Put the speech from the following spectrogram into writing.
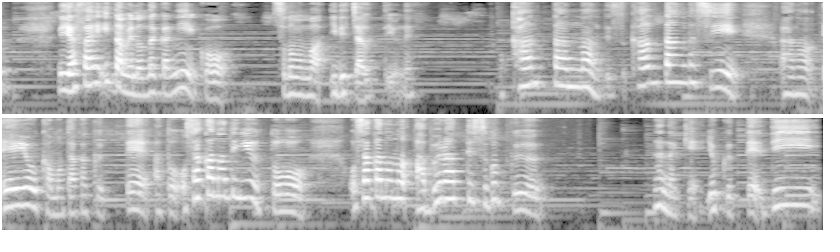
で野菜炒めの中に、こう、そのまま入れちゃうっていうね。簡単なんです。簡単だし、あの、栄養価も高くって、あと、お魚で言うと、お魚の油ってすごく、なんだっけ、よくって、DHA、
